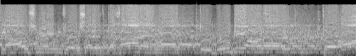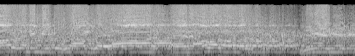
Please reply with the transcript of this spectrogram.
announcement for sir Iftar Ahmed to do the honour for all running the programme for are and our all limit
